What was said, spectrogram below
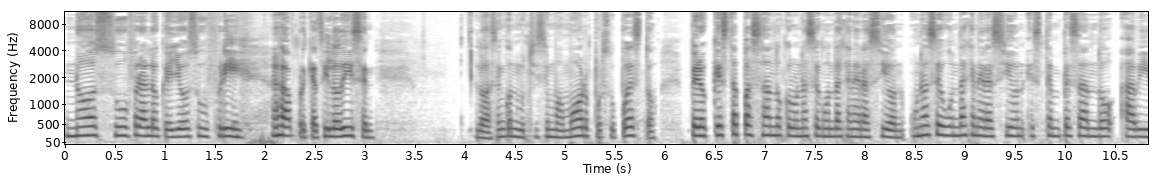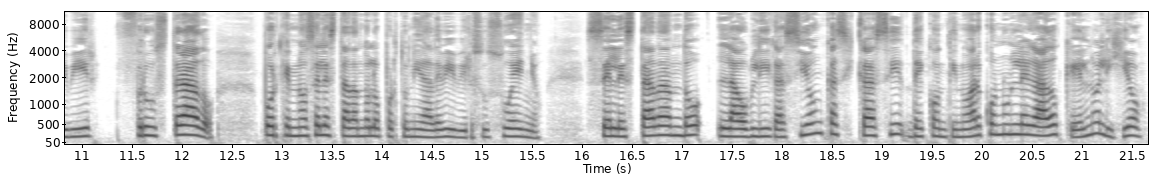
no sufran lo que yo sufrí, porque así lo dicen. Lo hacen con muchísimo amor, por supuesto. Pero ¿qué está pasando con una segunda generación? Una segunda generación está empezando a vivir frustrado porque no se le está dando la oportunidad de vivir su sueño. Se le está dando la obligación casi casi de continuar con un legado que él no eligió.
